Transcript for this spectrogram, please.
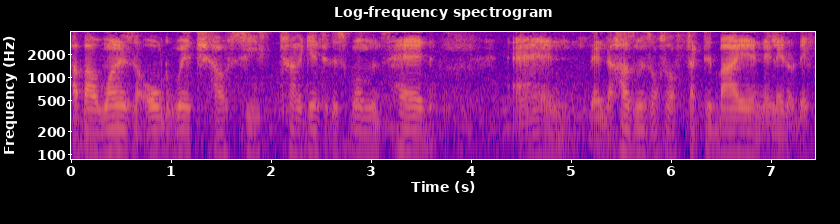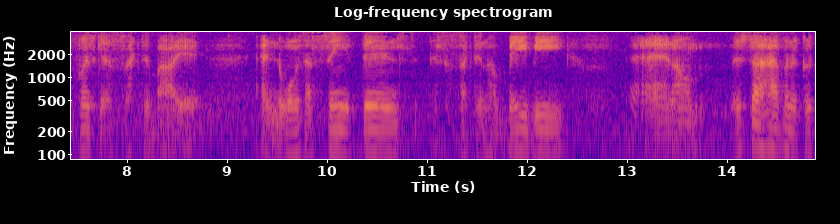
About one is the old witch, how she's trying to get into this woman's head, and then the husband's also affected by it, and then later their friends get affected by it, and the woman starts seeing things, it's affecting her baby, and um, they start having a good,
